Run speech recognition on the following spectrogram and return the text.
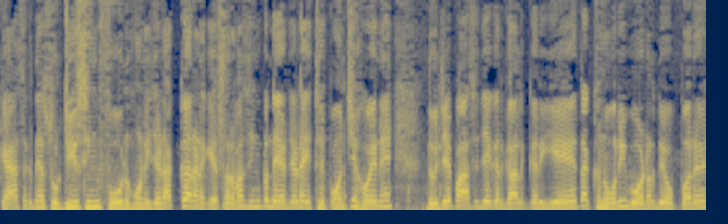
ਕਹਿ ਸਕਦੇ ਹਾਂ ਸੁਰਜੀਤ ਸਿੰਘ ਫੂਲ ਹੋਣੀ ਜਿਹੜਾ ਕਰਨ ਕਰਨਗੇ ਸਰਵਨ ਸਿੰਘ ਪੰਦੇਰ ਜਿਹੜਾ ਇੱਥੇ ਪਹੁੰਚੇ ਹੋਏ ਨੇ। ਦੂਜੇ ਪਾਸੇ ਜੇਕਰ ਗੱਲ ਕਰੀਏ ਤਾਂ ਖਨੋਰੀ ਬਾਰਡਰ ਦੇ ਉੱਪਰ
